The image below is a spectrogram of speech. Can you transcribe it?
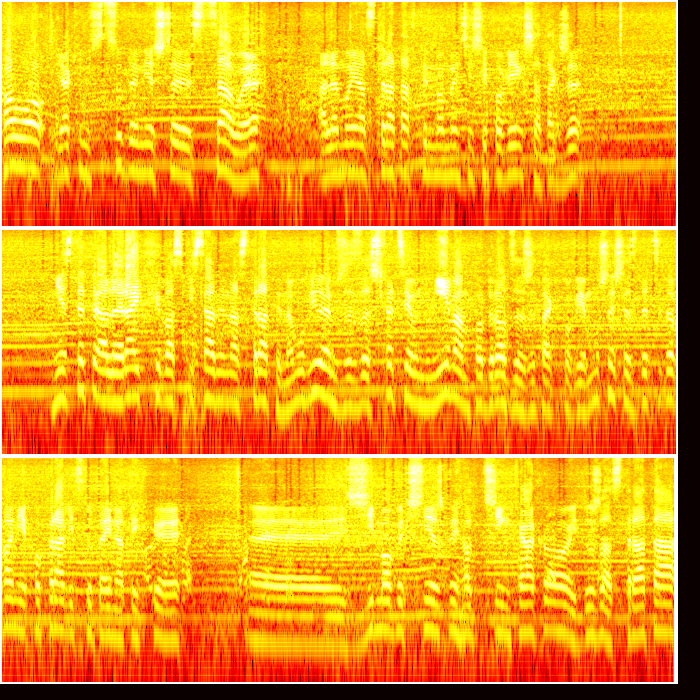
Koło jakimś cudem jeszcze jest całe, ale moja strata w tym momencie się powiększa, także Niestety, ale rajd chyba spisany na straty. No mówiłem, że ze Szwecją nie mam po drodze, że tak powiem. Muszę się zdecydowanie poprawić tutaj na tych e, e, zimowych, śnieżnych odcinkach. Oj, duża strata.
